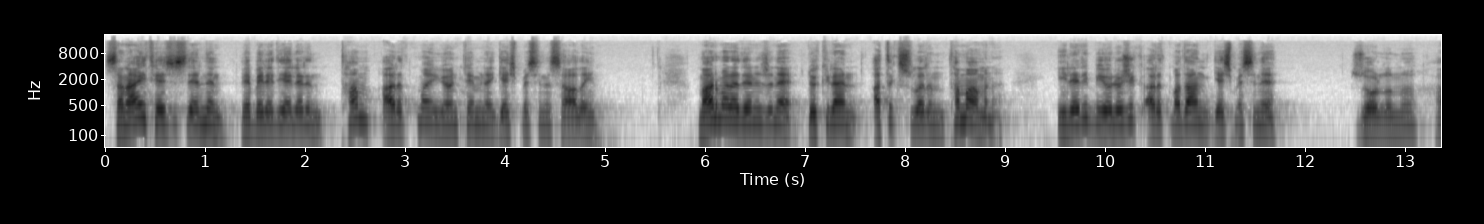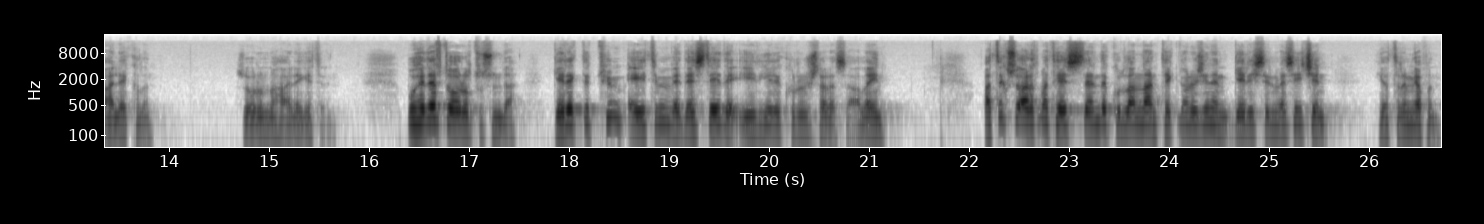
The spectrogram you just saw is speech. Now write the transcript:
Sanayi tesislerinin ve belediyelerin tam arıtma yöntemine geçmesini sağlayın. Marmara Denizi'ne dökülen atık suların tamamını ileri biyolojik arıtmadan geçmesini zorunlu hale kılın. Zorunlu hale getirin. Bu hedef doğrultusunda gerekli tüm eğitimi ve desteği de ilgili kuruluşlara sağlayın. Atık su arıtma tesislerinde kullanılan teknolojinin geliştirilmesi için yatırım yapın.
